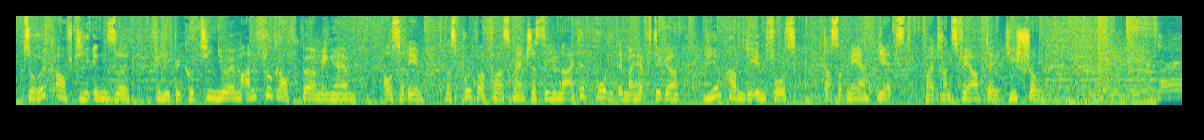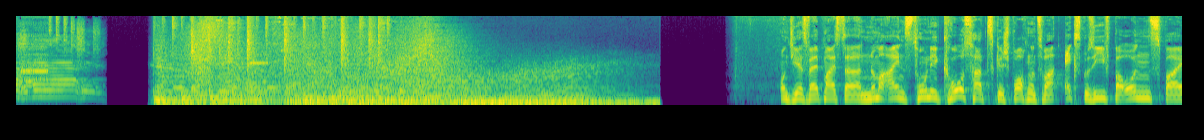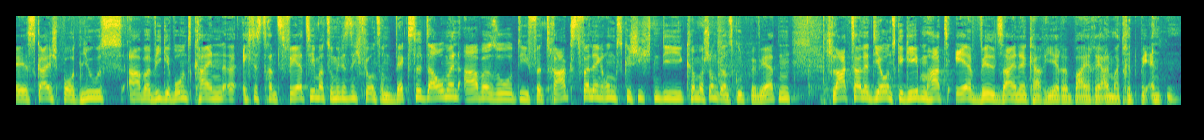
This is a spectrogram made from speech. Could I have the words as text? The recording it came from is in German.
Zurück auf die Insel, Felipe Coutinho im Anflug auf Birmingham. Außerdem, das Pulverfass Manchester United brodelt immer heftiger. Wir haben die Infos. Das und mehr jetzt bei Transfer Update, die Show. Und hier ist Weltmeister Nummer 1, Toni Kroos hat gesprochen und zwar exklusiv bei uns bei Sky Sport News. Aber wie gewohnt kein äh, echtes Transferthema, zumindest nicht für unseren Wechseldaumen. Aber so die Vertragsverlängerungsgeschichten, die können wir schon ganz gut bewerten. Schlagzeile, die er uns gegeben hat, er will seine Karriere bei Real Madrid beenden.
